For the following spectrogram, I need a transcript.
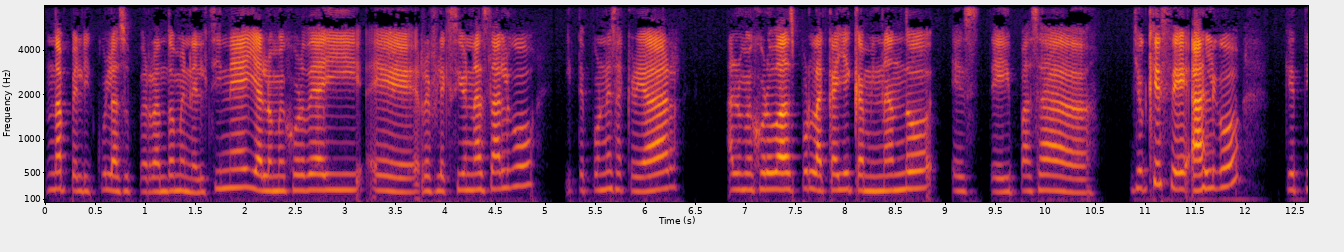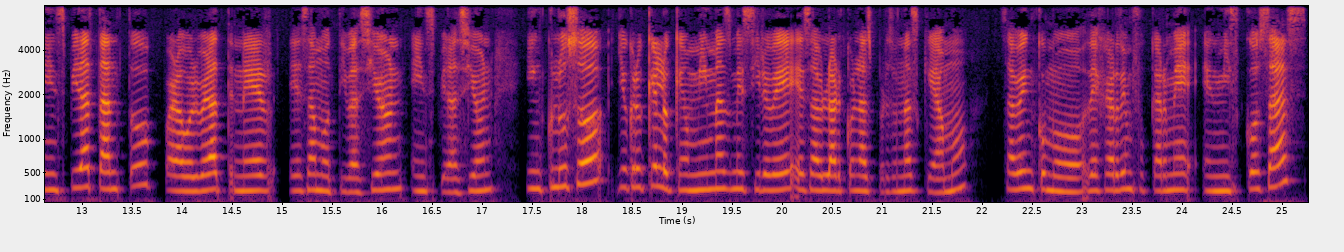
una película super random en el cine y a lo mejor de ahí eh, reflexionas algo y te pones a crear a lo mejor vas por la calle caminando, este, y pasa, yo qué sé, algo que te inspira tanto para volver a tener esa motivación e inspiración. Incluso yo creo que lo que a mí más me sirve es hablar con las personas que amo. Saben cómo dejar de enfocarme en mis cosas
